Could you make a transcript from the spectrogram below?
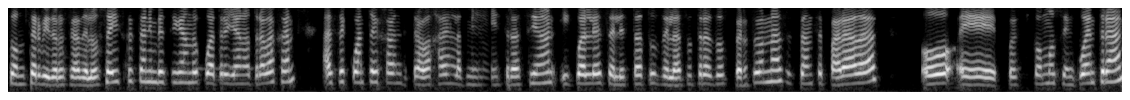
son servidores, o sea, de los seis que están investigando, cuatro ya no trabajan, ¿hace cuánto dejaron de trabajar en la administración y cuál es el estatus de las otras dos personas? ¿Están separadas o eh, pues cómo se encuentran?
